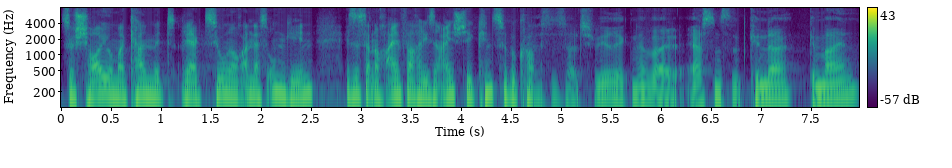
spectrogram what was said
so scheu und man kann mit Reaktionen auch anders umgehen, ist es dann auch einfacher, diesen Einstieg hinzubekommen. Das ist halt schwierig, ne, weil erstens sind Kinder gemein,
